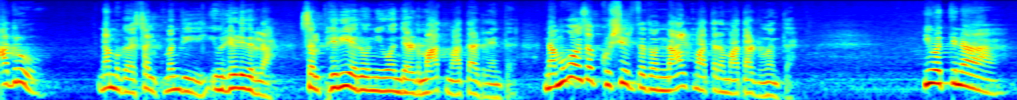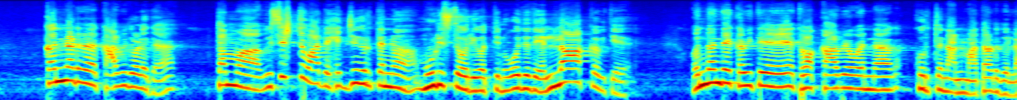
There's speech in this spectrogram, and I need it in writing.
ಆದರೂ ನಮಗೆ ಸ್ವಲ್ಪ ಮಂದಿ ಇವ್ರು ಹೇಳಿದ್ರಲ್ಲ, ಸ್ವಲ್ಪ ಹಿರಿಯರು ನೀವು ಒಂದೆರಡು ಮಾತು ಮಾತಾಡ್ರಿ ಅಂತ. ನಮಗೂ ಒಂದು ಸ್ವಲ್ಪ ಖುಷಿ ಇರ್ತದೆ, ಒಂದು ನಾಲ್ಕು ಮಾತ್ರ ಮಾತಾಡೋಣ ಅಂತ. ಇವತ್ತಿನ ಕನ್ನಡದ ಕಾವ್ಯದೊಳಗೆ ತಮ್ಮ ವಿಶಿಷ್ಟವಾದ ಹೆಜ್ಜೆಗುರುತನ್ನು ಮೂಡಿಸಿದವರು ಇವತ್ತಿನ ಓದಿದ ಎಲ್ಲ ಕವಿತೆ. ಒಂದೊಂದೇ ಕವಿತೆ ಅಥವಾ ಕಾವ್ಯವನ್ನು ಕುರಿತು ನಾನು ಮಾತಾಡೋದಿಲ್ಲ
